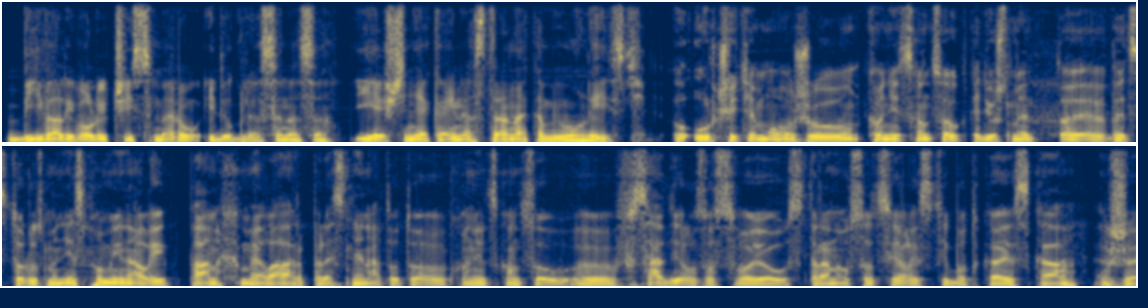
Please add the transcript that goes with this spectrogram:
bývalí voliči Smeru idú k LSNS. Je ešte nejaká iná strana, kam by mohli ísť? Určite môžu. Konec koncov, keď už sme, to je vec, ktorú sme nespomínali, pán Chmelár presne na toto konec koncov e, vsadil so svojou stranou socialisti.sk, že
